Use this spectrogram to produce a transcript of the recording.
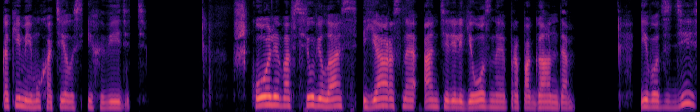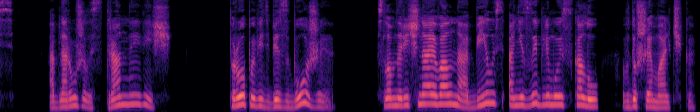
какими ему хотелось их видеть. В школе вовсю велась яростная антирелигиозная пропаганда. И вот здесь обнаружилась странная вещь. Проповедь безбожия, словно речная волна, билась о незыблемую скалу в душе мальчика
